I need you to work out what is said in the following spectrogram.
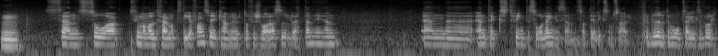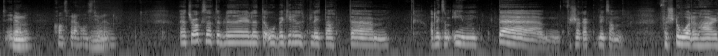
Mm. Sen så ska man vara lite fair mot Stefan så gick han ut och försvarade asylrätten i en, en, eh, en text för inte så länge sedan. Så att det, är liksom så här, det blir lite motsägelsefullt i mm. den konspirationsteorin. Mm. Jag tror också att det blir lite obegripligt att, um, att liksom inte försöka liksom förstå den här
